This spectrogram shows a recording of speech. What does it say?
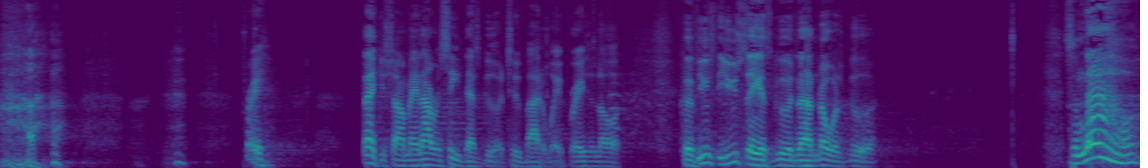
Pray. Thank you, Charmaine. I received that's good too, by the way. Praise the Lord. Because you, you say it's good, and I know it's good. So now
